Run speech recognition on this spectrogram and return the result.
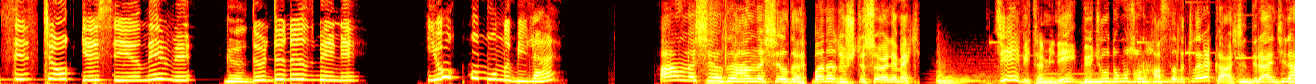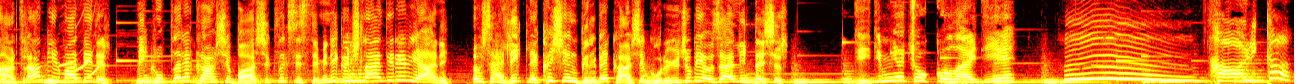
Siz çok yaşayın değil mi? Güldürdünüz beni. Yok mu bunu bilen? Anlaşıldı anlaşıldı. Bana düştü söylemek. C vitamini vücudumuzun hastalıklara karşı direncini artıran bir maddedir. Mikroplara karşı bağışıklık sistemini güçlendirir yani. Özellikle kışın gribe karşı koruyucu bir özellik taşır. Dedim ya çok kolay diye. Hmm, harika.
